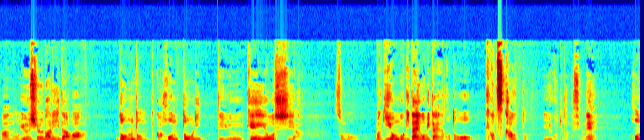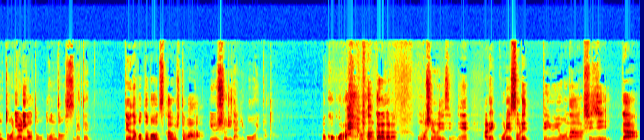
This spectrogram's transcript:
あの優秀なリーダーは「どんどん」とか「本当に」っていう形容詞やその、まあ、擬音語擬態語みたいなことを結構使うということなんですよね。本当にありがとうどんどん進めてっていうような言葉を使う人は優秀リーダーに多いんだと。まあ、ここら辺もなんかだから面白いですよね。あれこれそれっていうような指示が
